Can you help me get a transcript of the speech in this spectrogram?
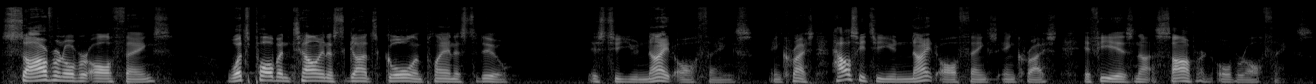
sovereign over all things, what's Paul been telling us God's goal and plan is to do? Is to unite all things in Christ. How is he to unite all things in Christ if he is not sovereign over all things?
